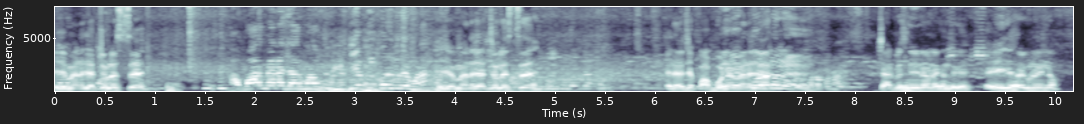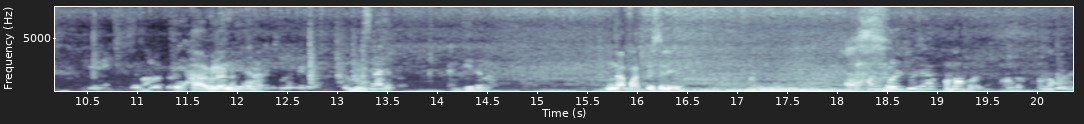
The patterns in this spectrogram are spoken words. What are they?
এই যে ম্যানেজার চলে এসছে। আবার ম্যানেজার মানে ভিডিও কি করবি রে মানে? এই যে ম্যানেজার চলে এসছে। এটা হচ্ছে পাব্বনের ম্যানেজার চার পিস নিয়ে নাও না এখান থেকে। এই ধারগুলো নিয়ে নাও। দেন না পাঁচ পিস নিয়ে। বলছি ক্ষমা করবে ক্ষমা করবে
